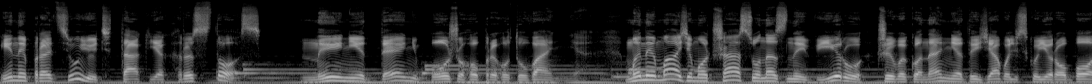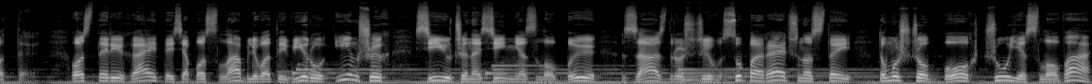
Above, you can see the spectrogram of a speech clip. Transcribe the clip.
і не працюють так, як Христос. Нині день Божого приготування. Ми не маємо часу на зневіру чи виконання диявольської роботи. Остерігайтеся послаблювати віру інших, сіючи насіння злоби, заздрощів, суперечностей, тому що Бог чує слова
